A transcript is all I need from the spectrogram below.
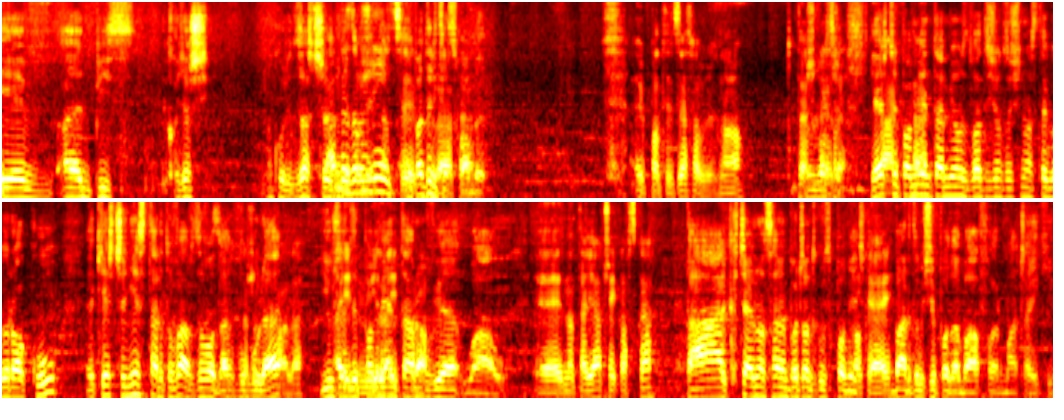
IF, INPC, chociaż, no kurde, zastrzel A mi bez nie pamiętam. różnicy, Patrycja która Słaby. E, Patrycja Słaby, no. Też kojarzę. Ja jeszcze Tak, tak. pamiętam ją z 2018 roku, jak jeszcze nie startowała w zawodach w Też ogóle. odpalę. I już A wtedy jest pamiętam, Pro. mówię, wow. E, Natalia Czajkowska? Tak, chciałem na samym początku wspomnieć. Okej. Bardzo mi się podobała forma Czajki.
